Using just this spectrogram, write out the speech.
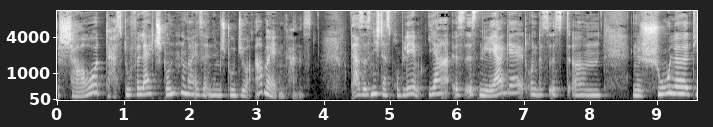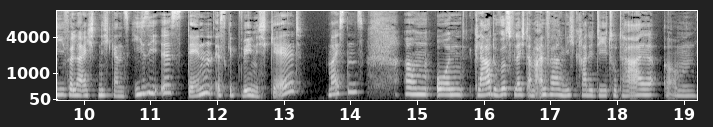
schau, dass du vielleicht stundenweise in einem Studio arbeiten kannst. Das ist nicht das Problem. Ja, es ist ein Lehrgeld und es ist ähm, eine Schule, die vielleicht nicht ganz easy ist, denn es gibt wenig Geld meistens. Ähm, und klar, du wirst vielleicht am Anfang nicht gerade die total ähm,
